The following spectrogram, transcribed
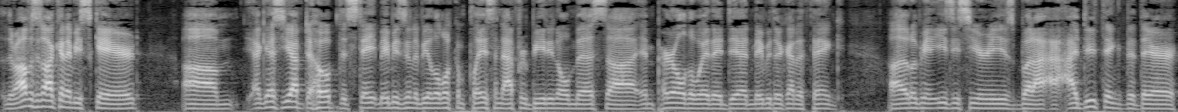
they're obviously not going to be scared. Um, I guess you have to hope that State maybe is going to be a little complacent after beating Ole Miss uh, in peril the way they did. Maybe they're going to think uh, it'll be an easy series, but I, I do think that they're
